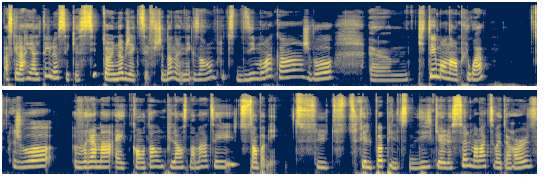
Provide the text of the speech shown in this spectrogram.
Parce que la réalité, là, c'est que si tu as un objectif, je te donne un exemple, tu te dis, moi, quand je vais euh, quitter mon emploi, je vais vraiment être contente. Puis là, en ce moment, tu sais, tu te sens pas bien. Tu, tu, files pas, puis tu te dis que le seul moment que tu vas être heureuse,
